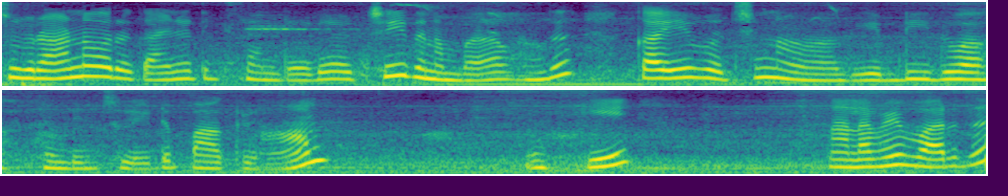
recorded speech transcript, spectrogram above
சூப்பரான ஒரு கைனட்டிக் சாண்ட் ரெடி வச்சு இதை நம்ம வந்து கையை வச்சு நான் அது எப்படி இதுவாகும் அப்படின்னு சொல்லிட்டு பார்க்கலாம். ஓகே நல்லாவே வருது.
